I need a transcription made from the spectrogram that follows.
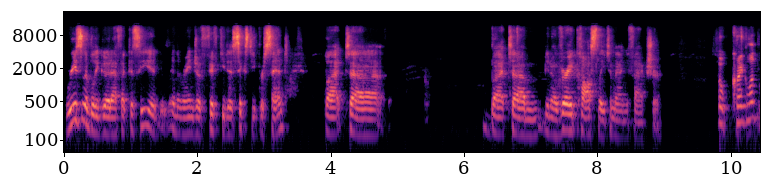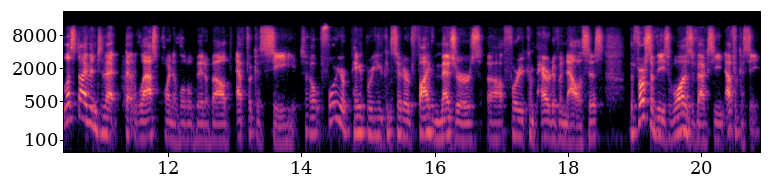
reasonably good efficacy in, the range of 50 to 60 percent, but uh, but um, you know very costly to manufacture. So, Craig, let, us dive into that, that last point a little bit about efficacy. So, for your paper, you considered five measures uh, for your comparative analysis. The first of these was vaccine efficacy.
